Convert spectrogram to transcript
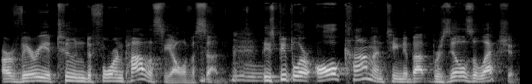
are very attuned to foreign policy all of a sudden. these people are all commenting about Brazil's election.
